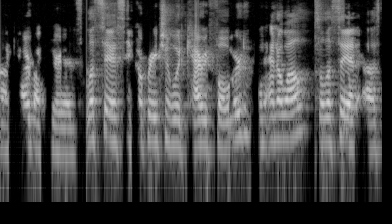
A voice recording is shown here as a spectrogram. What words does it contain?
uh, carryback periods, let's say a C corporation would carry forward an NOL. So let's say a, a C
